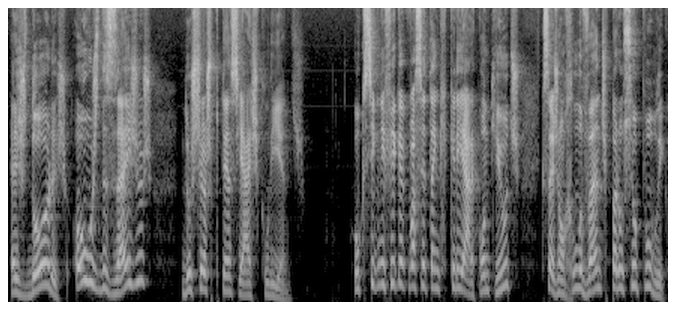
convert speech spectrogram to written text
as dores ou os desejos dos seus potenciais clientes. O que significa que você tem que criar conteúdos que sejam relevantes para o seu público,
